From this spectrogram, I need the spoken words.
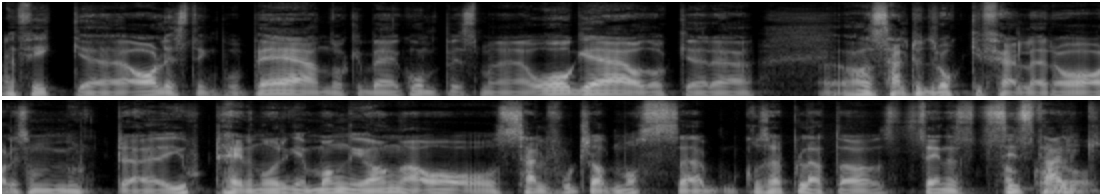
eh, fikk eh, A-listing på P1, dere ble kompis med Åge, og dere eh, har solgt ut Rockefeller og har liksom gjort, eh, gjort hele Norge mange ganger, og, og selger fortsatt masse konsertbilletter, senest sist helg.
